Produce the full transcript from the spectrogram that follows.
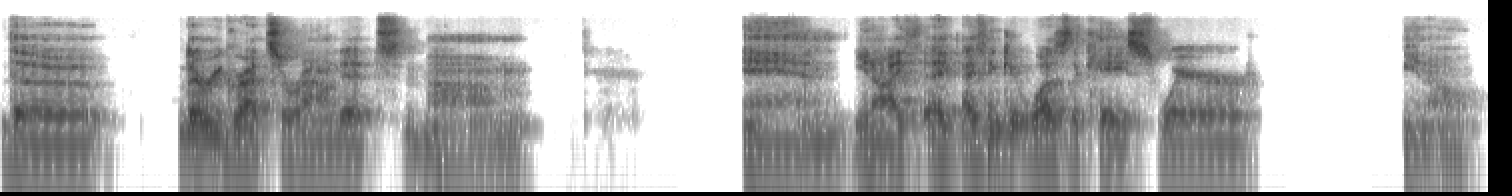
the the regrets around it. Mm-hmm. Um, and you know, I, I I think it was the case where, you know,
